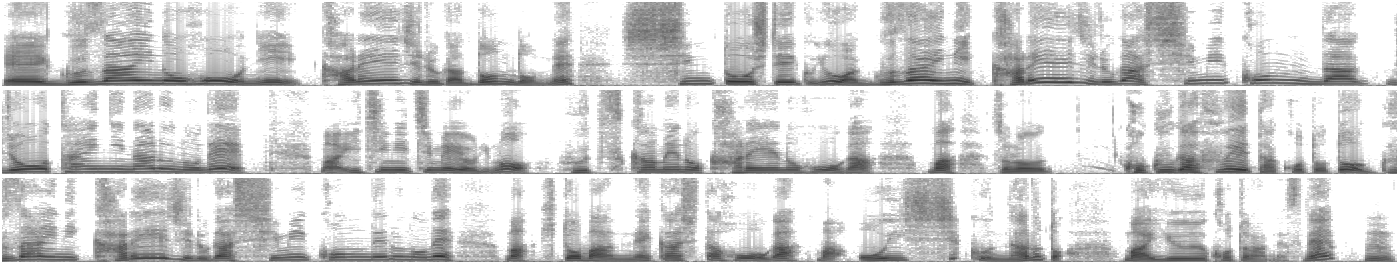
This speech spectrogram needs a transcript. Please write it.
えー、具材の方にカレー汁がどんどんね、浸透していく。要は具材にカレー汁が染み込んだ状態になるので、まあ1日目よりも2日目のカレーの方が、まあそのコクが増えたことと具材にカレー汁が染み込んでるので、まあ一晩寝かした方が、まあ美味しくなると、まあいうことなんですね。うん。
